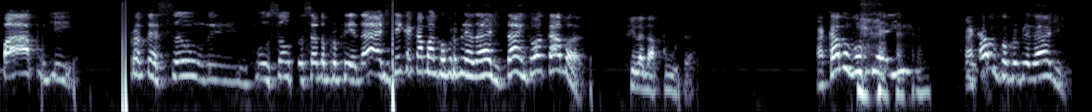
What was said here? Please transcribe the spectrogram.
papo de proteção, de função social da propriedade. Tem que acabar com a propriedade. Tá, então acaba, filha da puta. Acaba você aí. Acaba com a propriedade.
